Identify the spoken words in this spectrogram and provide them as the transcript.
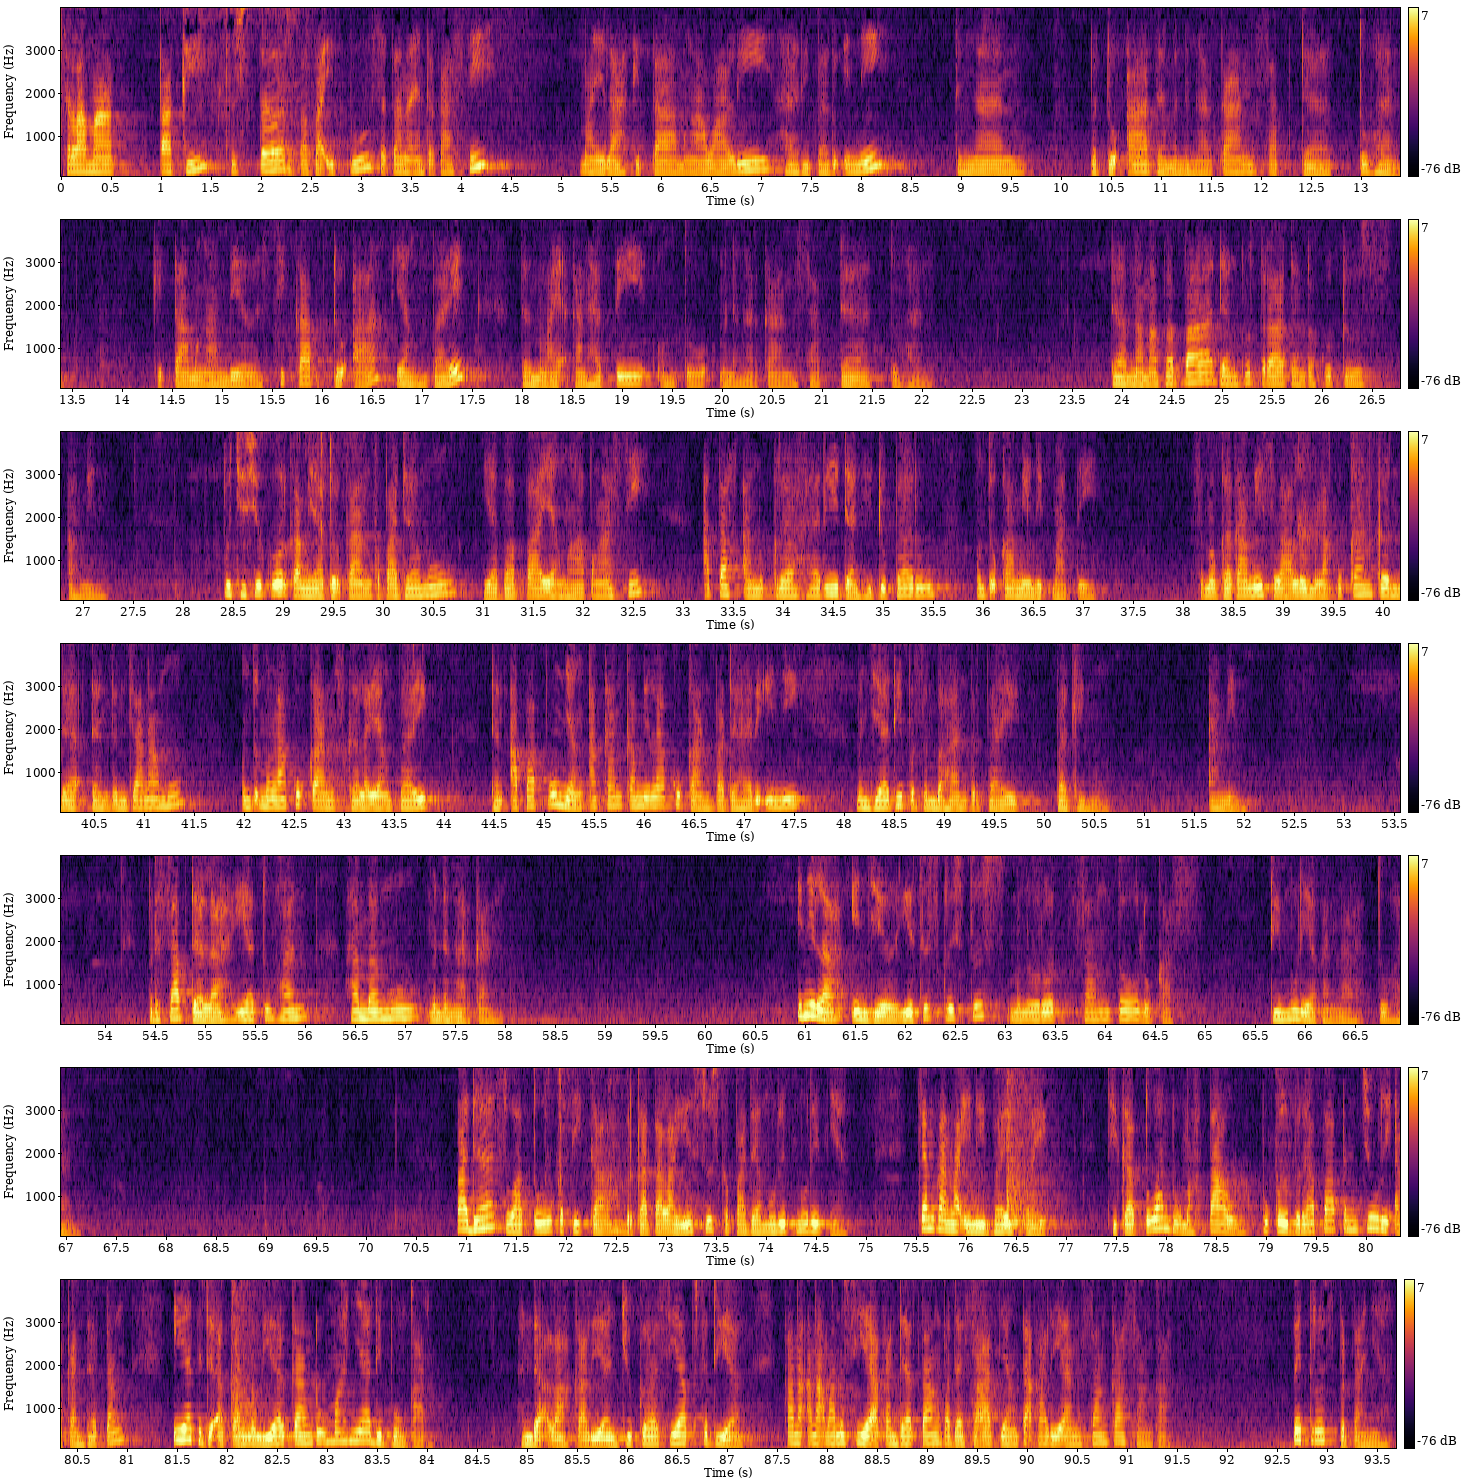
Selamat pagi, suster, bapak ibu, serta anak yang terkasih. Marilah kita mengawali hari baru ini dengan berdoa dan mendengarkan sabda Tuhan. Kita mengambil sikap doa yang baik dan melayakkan hati untuk mendengarkan sabda Tuhan. Dalam nama Bapa dan Putra dan Roh Kudus. Amin. Puji syukur kami aturkan kepadamu, ya Bapa yang Maha Pengasih, atas anugerah hari dan hidup baru untuk kami nikmati. Semoga kami selalu melakukan kehendak dan rencanamu untuk melakukan segala yang baik dan apa pun yang akan kami lakukan pada hari ini menjadi persembahan terbaik bagimu. Amin. Bersabdalah ya Tuhan, hambamu mendengarkan. Inilah Injil Yesus Kristus menurut Santo Lukas. Dimuliakanlah Tuhan. Pada suatu ketika berkatalah Yesus kepada murid-muridnya, "Camkanlah ini baik-baik. Jika tuan rumah tahu pukul berapa pencuri akan datang, ia tidak akan membiarkan rumahnya dibongkar. Hendaklah kalian juga siap sedia, karena anak manusia akan datang pada saat yang tak kalian sangka-sangka. Petrus bertanya,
